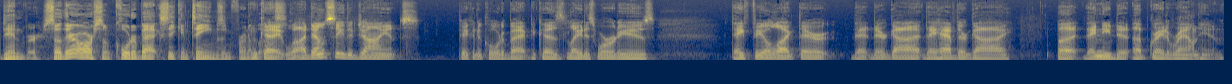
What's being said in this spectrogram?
Denver. So there are some quarterback seeking teams in front of okay, us. Okay. Well, I don't see the Giants picking a quarterback because latest word is they feel like they're that their guy they have their guy, but they need to upgrade around him.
